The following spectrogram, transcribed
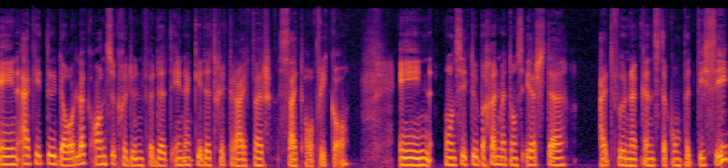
en ek het toe dadelik aansoek gedoen vir dit en ek het dit gekry vir Suid-Afrika. En ons het toe begin met ons eerste uitvoerende kunste kompetisie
